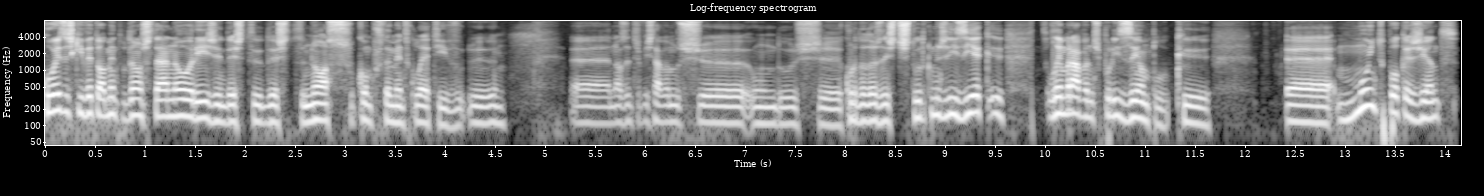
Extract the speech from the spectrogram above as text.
coisas que eventualmente poderão estar na origem deste, deste nosso comportamento coletivo. Uh, uh, nós entrevistávamos um dos coordenadores deste estudo que nos dizia que lembrava-nos, por exemplo, que muito pouca gente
